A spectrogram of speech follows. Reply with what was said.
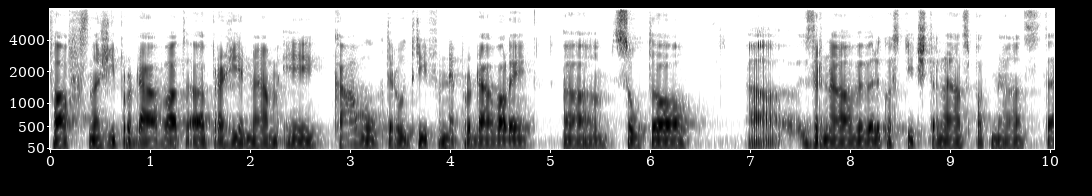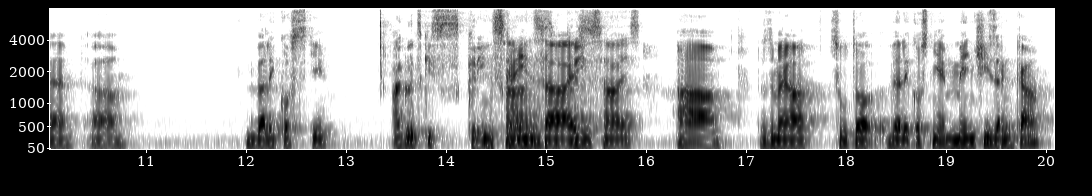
FAF snaží prodávat pražírnám i kávu, kterou dřív neprodávali. Jsou to zrna ve velikosti 14-15 velikosti. Anglicky screen size. Screen size. Screen size. A to znamená, jsou to velikostně menší zrnka,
